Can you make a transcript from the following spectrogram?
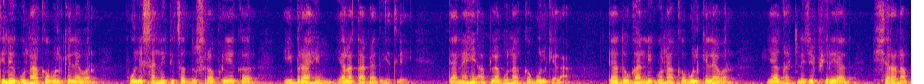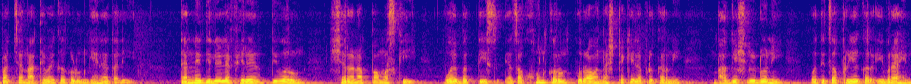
तिने गुन्हा कबूल केल्यावर पोलिसांनी तिचा दुसरा प्रियकर इब्राहिम याला ताब्यात घेतले. त्यानेही आपला गुन्हा कबूल केला. त्या दोघांनी गुन्हा कबूल केल्यावर या घटनेची फिर्याद शरणप्पाच्या नातेवाईकाकडून घेण्यात आली. त्यांनी दिलेल्या फिर्यादीवरून शरणाप्पा मस्की वय बत्तीस याचा खून करून पुरावा नष्ट केल्याप्रकरणी भाग्यश्री डोनी व तिचा प्रियकर इब्राहिम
